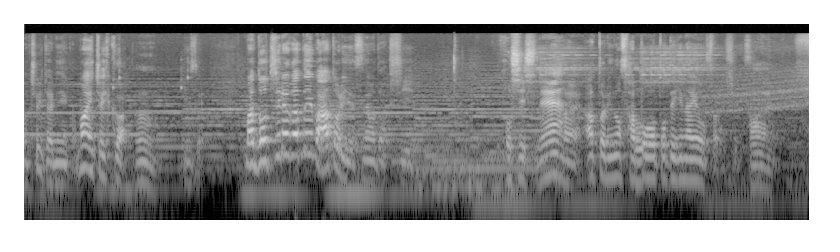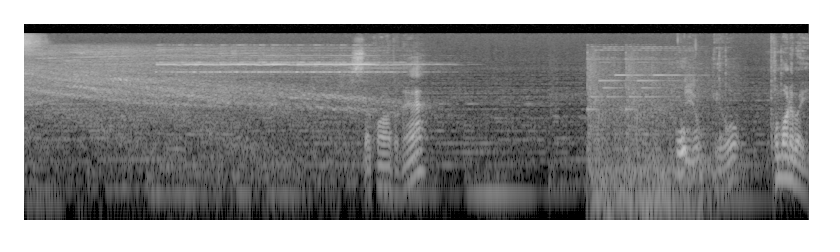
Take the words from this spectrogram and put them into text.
あちょい足りないか。まあ一応引くわ。うんいいぜまあどちらかといえばアトリですね私、は欲しいですねい、アトリのサポート的な要素が欲しいですはい。さあこの後ね。お、いいいよ。止まればいい。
